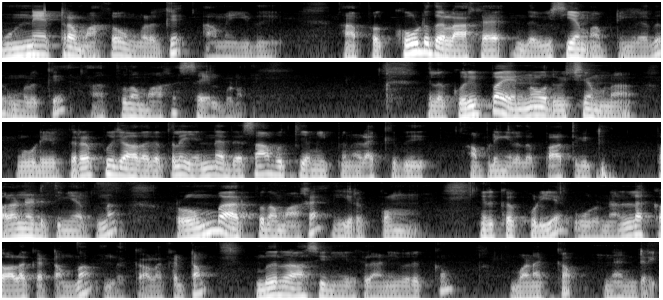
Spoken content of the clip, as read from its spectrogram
முன்னேற்றமாக உங்களுக்கு அமையுது. அப்போ கூடுதலாக இந்த விஷயம் அப்படிங்கிறது உங்களுக்கு அற்புதமாக செயல்படும். இதில் குறிப்பாக என்ன ஒரு விஷயம்னா உங்களுடைய பிறப்பு ஜாதகத்தில் என்ன தசாபுத்தி அமைப்பு நடக்குது அப்படிங்கிறத பார்த்துக்கிட்டு பலன் எடுத்தீங்க அப்படின்னா ரொம்ப அற்புதமாக இருக்கும். இருக்கக்கூடிய ஒரு நல்ல காலகட்டம் தான் இந்த காலகட்டம். மிதராசி நேயர்கள் அனைவருக்கும் வணக்கம். நன்றி.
